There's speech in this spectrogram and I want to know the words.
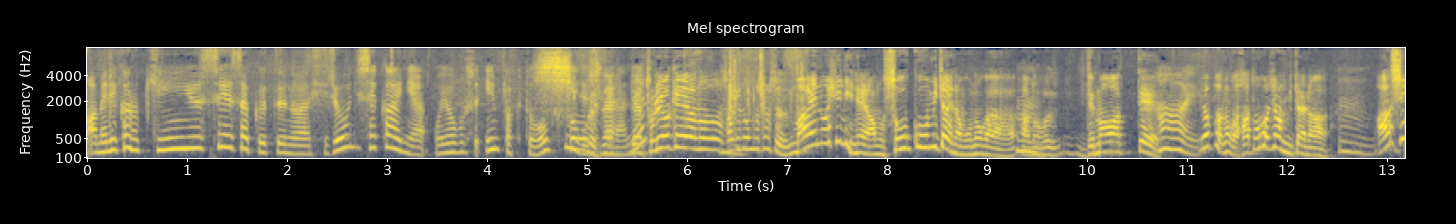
アメリカの金融政策というのは、非常に世界に及ぼすインパクト大きいですからね。ね。とりわけあの、先ほど申しましたけど、前の日にね、あの走行みたいなものが、うん、あの出回って、はい、やっぱなんか、ハト派じゃんみたいな、うん、安心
